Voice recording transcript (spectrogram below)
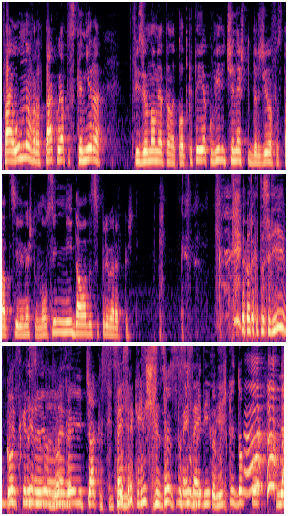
Това е умна врата, която сканира физиономията на котката и ако види, че нещо държи в устата си или нещо носи, ни дава да се прибере вкъщи. Котката седи, Котката седи отвънка и чака с, Face recognition, с, Face ID. мишка и докато не,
